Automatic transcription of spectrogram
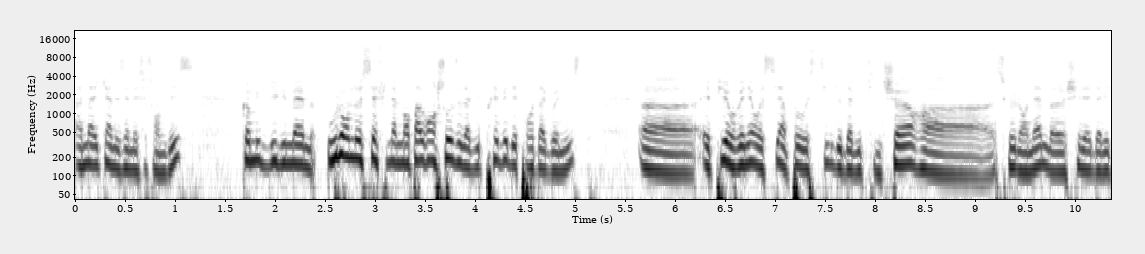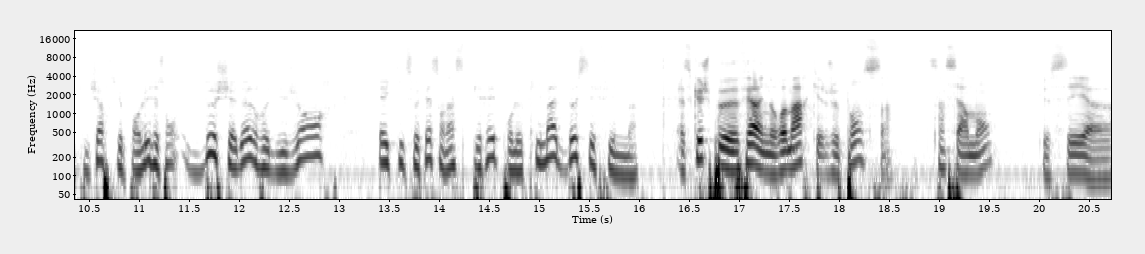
américains des années 70 comme il dit lui-même, où l'on ne sait finalement pas grand-chose de la vie privée des protagonistes, euh, et puis revenir aussi un peu au style de David Fincher, euh, ce que l'on aime chez David Fincher, parce que pour lui ce sont deux chefs-d'œuvre du genre, et qu'il souhaitait s'en inspirer pour le climat de ses films. Est-ce que je peux faire une remarque? Je pense sincèrement que c'est euh,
